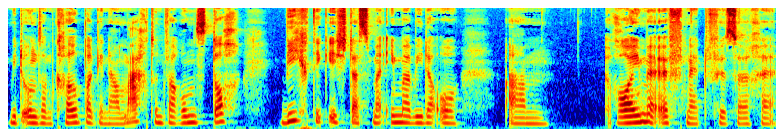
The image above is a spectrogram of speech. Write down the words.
mit unserem Körper genau macht und warum es doch wichtig ist, dass man immer wieder auch ähm, Räume öffnet für solche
